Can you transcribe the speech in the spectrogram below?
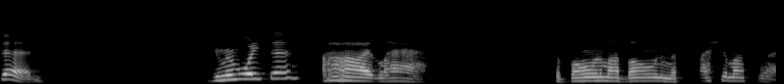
said. Do you remember what he said? Ah, at last. The bone of my bone and the flesh of my flesh.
